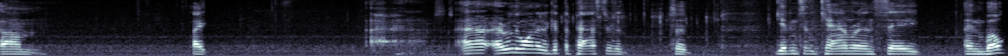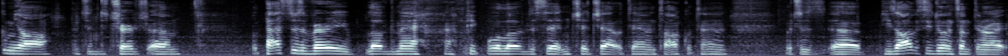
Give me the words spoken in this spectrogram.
Um, like, I, I really wanted to get the pastor to to get into the camera and say and welcome y'all into the church. Um, the pastor's a very loved man. People love to sit and chit chat with him and talk with him, which is uh, he's obviously doing something right.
